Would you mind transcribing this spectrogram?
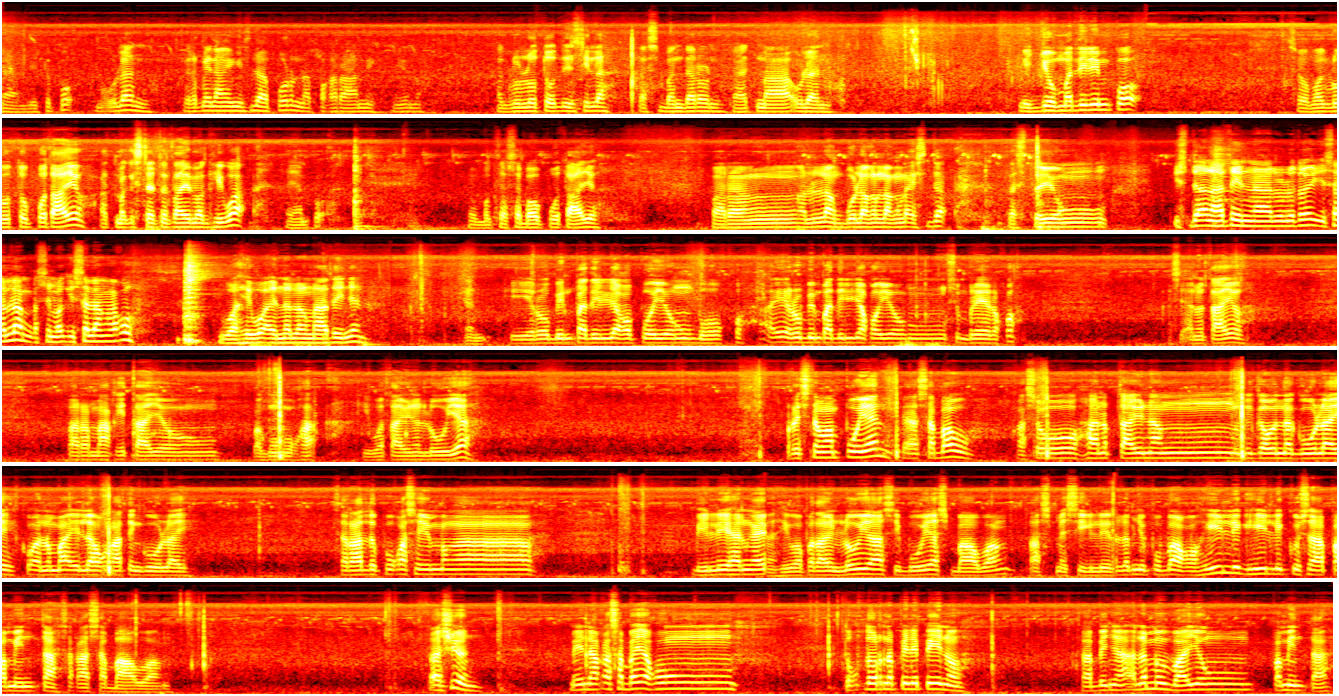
Yan, dito po, maulan. Pero may nangingisda po ron, napakarami. Yun, oh. Nagluluto din sila, tas banda ron kahit maulan. Medyo madilim po. So magluto po tayo at mag-start na tayo maghiwa. Ayan po. So, magsasabaw po tayo. Parang ano lang, bulang lang na isda. Tapos ito yung isda natin na lulutoy. Isa lang kasi mag-isa lang ako. Hiwa-hiwain na lang natin yan. yan. Kay Robin Padilla ko po yung buhok ko. Ay, Robin Padilla ko yung sombrero ko. Kasi ano tayo? Para makita yung pagmumukha. Hiwa tayo ng luya. Press naman po yan, kaya sabaw. Kaso hanap tayo ng ligaw na gulay, kung ano mailaw ang ating gulay. Sarado po kasi yung mga bilihan ngayon. Hiwa pa tayong luya, sibuyas, bawang, tapos may sili. Alam niyo po ba ako, hilig-hilig ko sa paminta saka sa bawang. Tapos yun, may nakasabay akong doktor na Pilipino. Sabi niya, alam mo ba yung paminta,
